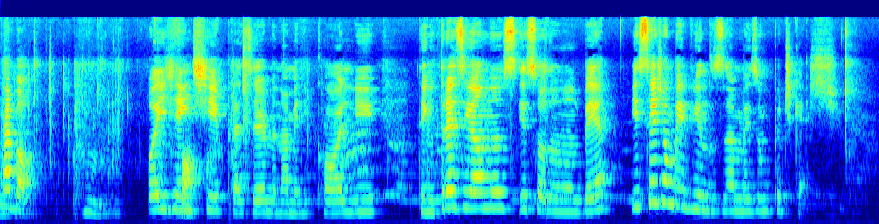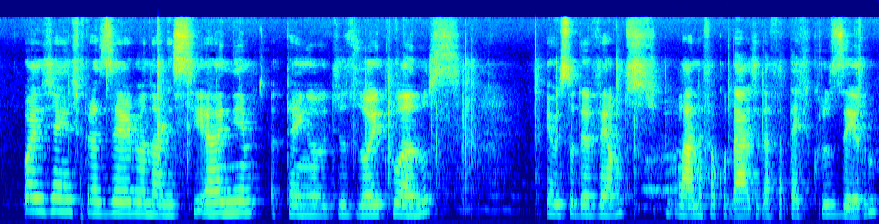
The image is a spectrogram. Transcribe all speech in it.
Tá bom. Oi, gente. Prazer. Meu nome é Nicole. Tenho 13 anos e sou do B. E sejam bem-vindos a mais um podcast. Oi, gente, prazer. Meu nome é Ciane, eu tenho 18 anos. Eu estudo eventos lá na faculdade da FATEC Cruzeiro.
